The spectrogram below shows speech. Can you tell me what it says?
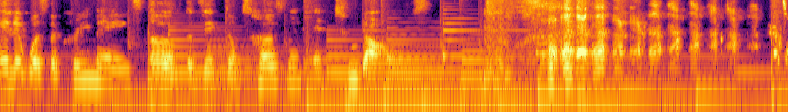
and it was the cremains of the victim's husband and two dogs. that's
